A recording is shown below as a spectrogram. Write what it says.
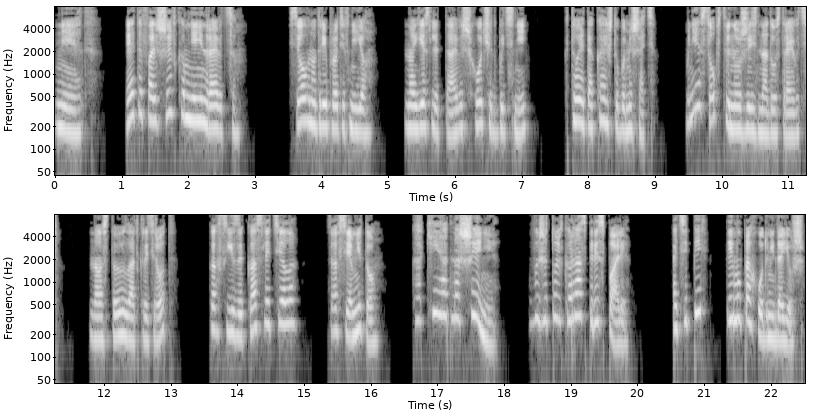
«Нет, эта фальшивка мне не нравится. Все внутри против нее. Но если Тавиш хочет быть с ней, кто я такая, чтобы мешать? Мне собственную жизнь надо устраивать». Но стоило открыть рот, как с языка слетело, совсем не то. «Какие отношения? Вы же только раз переспали. А теперь ты ему проходу не даешь.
